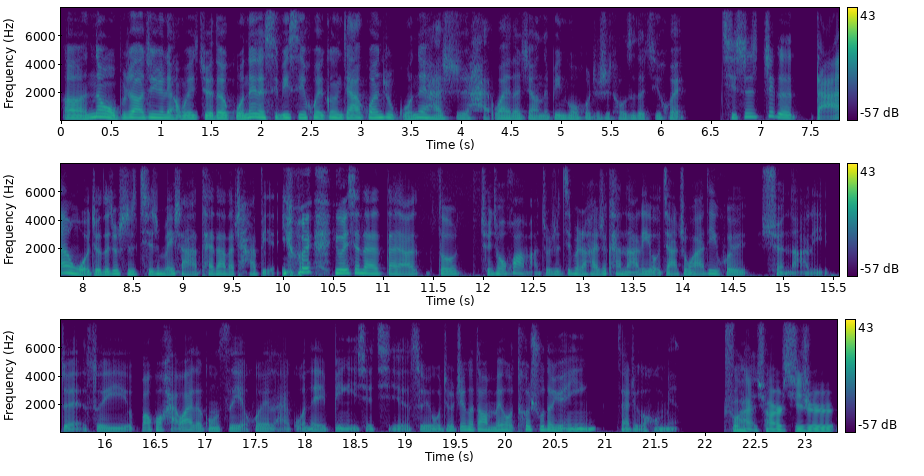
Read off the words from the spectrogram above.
呃，那我不知道这个两位觉得国内的 CVC 会更加关注国内还是海外的这样的并购或者是投资的机会？其实这个答案，我觉得就是其实没啥太大的差别，因为因为现在大家都全球化嘛，就是基本上还是看哪里有价值洼地会选哪里，对，所以包括海外的公司也会来国内并一些企业，所以我觉得这个倒没有特殊的原因在这个后面。出海圈儿其实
